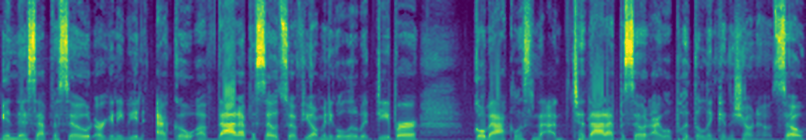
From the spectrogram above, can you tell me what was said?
in this episode are going to be an echo of that episode. So, if you want me to go a little bit deeper, go back listen to that, to that episode. I will put the link in the show notes. So,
